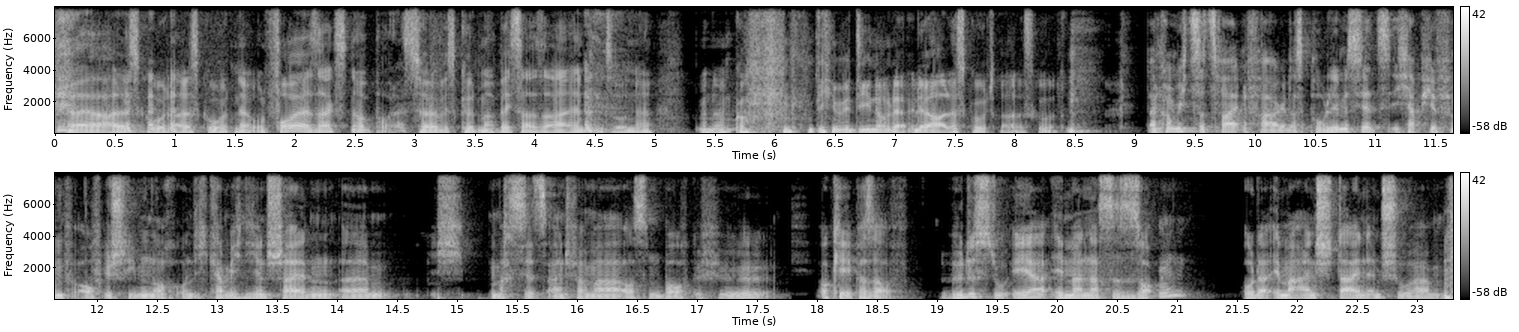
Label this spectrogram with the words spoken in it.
ja, ja, alles gut, alles gut. Ne? Und vorher sagst du boah, der Service könnte mal besser sein und so, ne? Und dann kommt die Bedienung, der, ja, alles gut, alles gut. Dann komme ich zur zweiten Frage. Das Problem ist jetzt, ich habe hier fünf aufgeschrieben noch und ich kann mich nicht entscheiden. Ähm, ich mach's jetzt einfach mal aus dem Bauchgefühl. Okay, pass auf. Würdest du eher immer nasse Socken oder immer einen Stein im Schuh haben?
